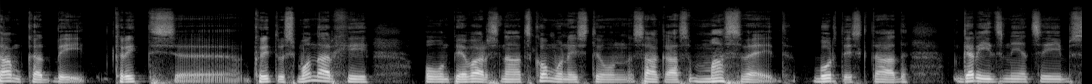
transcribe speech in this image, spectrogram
tam, kad bija kritis, uh, kritusi monarhija un pie varas nāca komunisti un sākās masveida, burtiski tāda garīdzniecības,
